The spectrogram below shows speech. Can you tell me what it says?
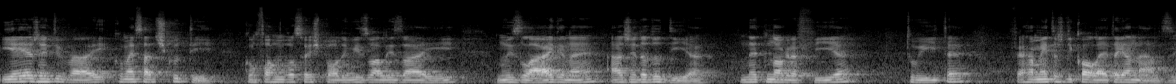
E aí a gente vai começar a discutir, conforme vocês podem visualizar aí no slide, né, a agenda do dia netnografia, Twitter, ferramentas de coleta e análise.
